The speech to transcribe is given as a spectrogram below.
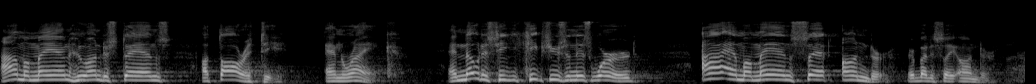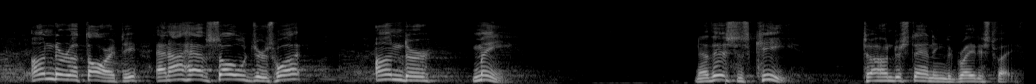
I'm a man who understands authority and rank. And notice he keeps using this word. I am a man set under. Everybody say under. Under, under authority. And I have soldiers what? Under, under me. Now, this is key to understanding the greatest faith.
